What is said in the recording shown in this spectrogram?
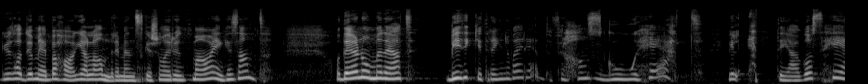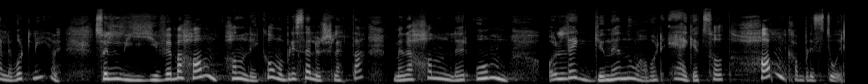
Gud hadde jo mer behag i alle andre mennesker som var rundt meg òg. Og det er noe med det at vi ikke trenger å være redd for hans godhet vil etterjage oss hele vårt liv. Så livet med han handler ikke om å bli selvutsletta, men det handler om å legge ned noe av vårt eget, så at han kan bli stor.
